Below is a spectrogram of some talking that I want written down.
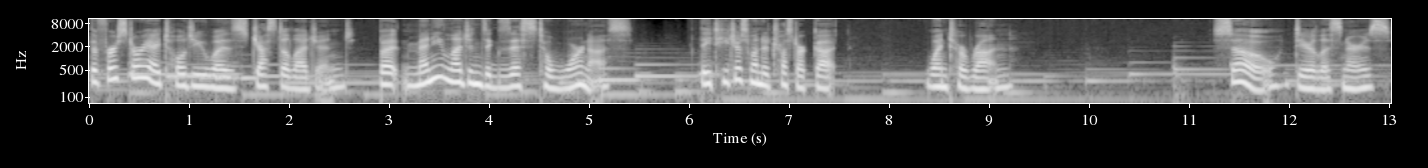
The first story I told you was just a legend, but many legends exist to warn us. They teach us when to trust our gut, when to run. So, dear listeners,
